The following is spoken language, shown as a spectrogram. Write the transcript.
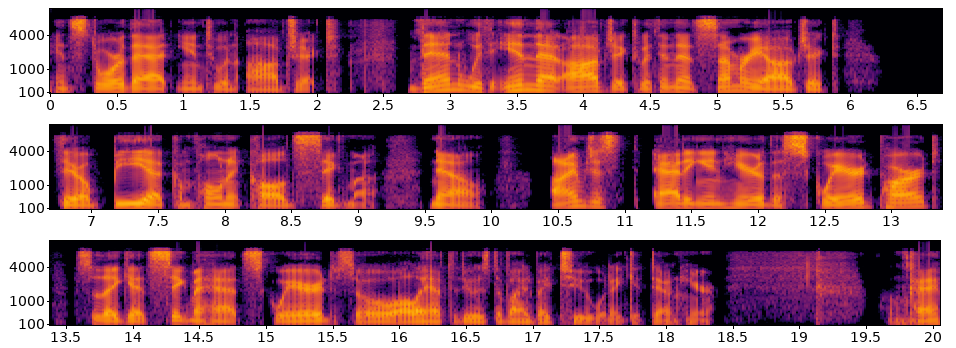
and store that into an object. Then within that object, within that summary object, there'll be a component called sigma. Now, I'm just adding in here the squared part so that I get sigma hat squared. So all I have to do is divide by 2 when I get down here. Okay.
